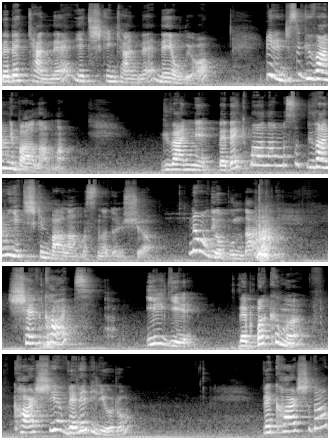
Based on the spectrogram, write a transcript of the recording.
Bebekken ne, yetişkinken ne, ne oluyor? Birincisi güvenli bağlanma. Güvenli bebek bağlanması, güvenli yetişkin bağlanmasına dönüşüyor. Ne oluyor bunda? Şefkat, ilgi ve bakımı karşıya verebiliyorum ve karşıdan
